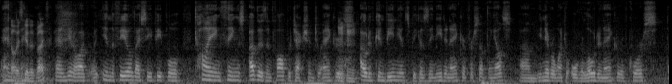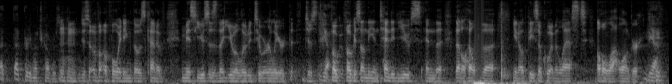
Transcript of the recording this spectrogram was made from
And, Always good and, advice. And you know, I've, in the field, I see people tying things other than fall protection to anchors mm-hmm. out of convenience because they need an anchor for something else. Um, you never want to overload an anchor, of course. That, that pretty much covers it. Mm-hmm. Just av- avoiding those kind of misuses that you alluded to earlier. Just yeah. fo- focus on the intended use, and the, that'll help the you know the piece of equipment last a whole lot longer. Yeah.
